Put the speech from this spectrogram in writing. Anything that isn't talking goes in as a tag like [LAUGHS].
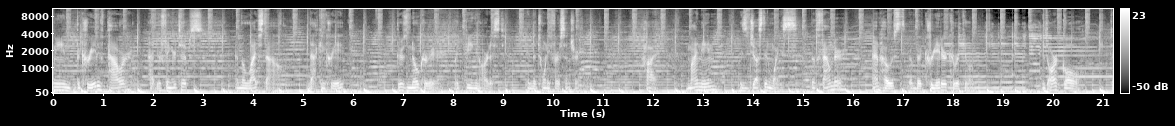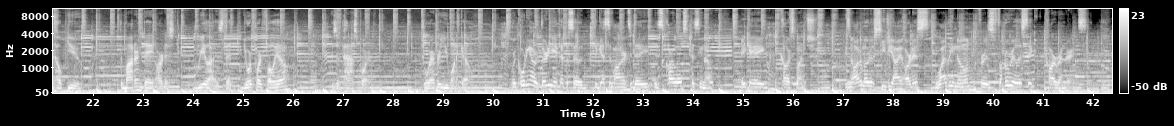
between the creative power at your fingertips and the lifestyle that can create, there's no career like being an artist in the 21st century. Hi, my name is Justin Weiss, the founder and host of the Creator Curriculum. It is our goal to help you, the modern day artist, realize that your portfolio is a passport to wherever you want to go. Recording our 38th episode, the guest of honor today is Carlos Pecino, aka Colorsponge. He's an automotive CGI artist, widely known for his photorealistic car renderings.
